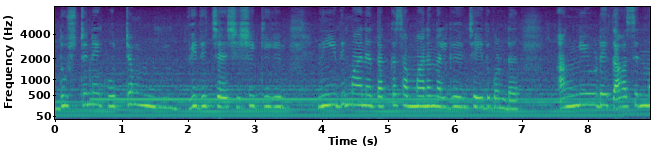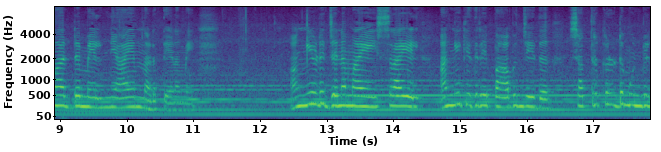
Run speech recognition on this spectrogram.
ദുഷ്ടനെ കുറ്റം വിധിച്ച് ശിക്ഷിക്കുകയും നീതിമാന് തക്ക സമ്മാനം നൽകുകയും ചെയ്തുകൊണ്ട് അങ്ങയുടെ ദാസന്മാരുടെ മേൽ ന്യായം നടത്തണമേ. അങ്ങയുടെ ജനമായ ഇസ്രായേൽ അങ്ങക്കെതിരെ പാപം ചെയ്ത് ശത്രുക്കളുടെ മുൻപിൽ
